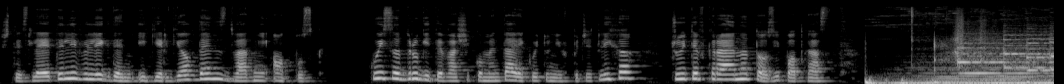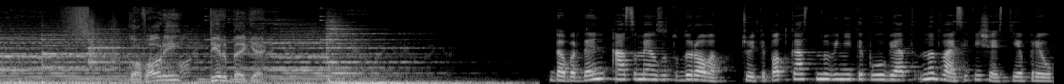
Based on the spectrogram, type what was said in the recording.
Ще слеете ли Великден и Гиргьов ден с два дни отпуск? Кои са другите ваши коментари, които ни впечатлиха? Чуйте в края на този подкаст. Говори Дирбеге. Добър ден, аз съм Елза Тодорова. Чуйте подкаст новините по обяд на 26 април.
